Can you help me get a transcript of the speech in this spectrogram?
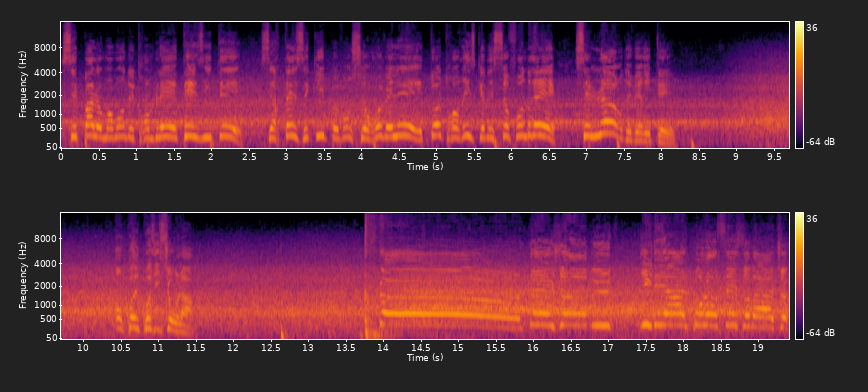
C'est pas le moment de trembler, d'hésiter. Certaines équipes vont se révéler et d'autres risquent de s'effondrer. C'est l'heure de vérité. En bonne position là. Goal Déjà un but idéal pour lancer ce match.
